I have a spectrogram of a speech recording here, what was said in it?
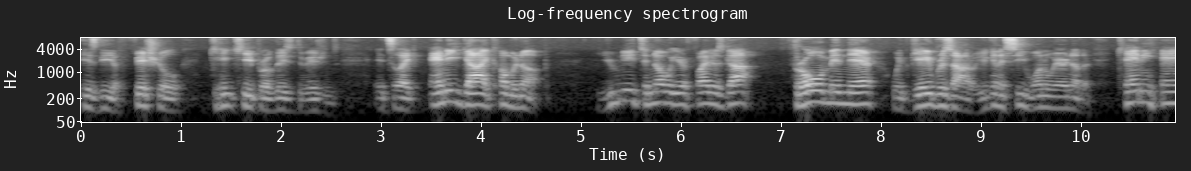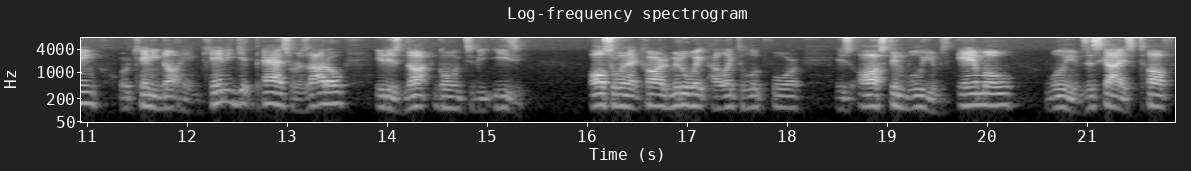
is the official gatekeeper of these divisions. It's like any guy coming up, you need to know what your fighter's got. Throw him in there with Gabe Rosado. You're going to see one way or another. Can he hang or can he not hang? Can he get past Rosado? It is not going to be easy. Also in that card, middleweight, I like to look for is Austin Williams. Ammo Williams. This guy is tough,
